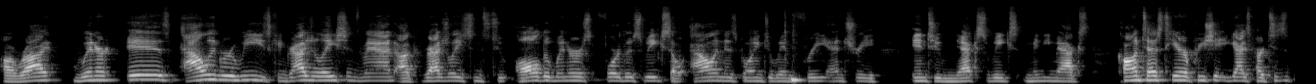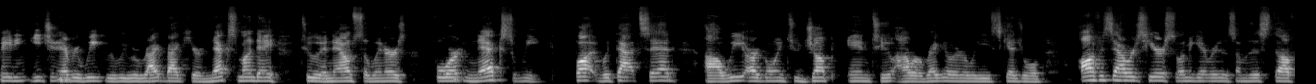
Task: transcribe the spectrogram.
All right. Winner is Alan Ruiz. Congratulations, man. Uh, congratulations to all the winners for this week. So, Alan is going to win free entry into next week's Mini Max contest here. Appreciate you guys participating each and every week. We will be right back here next Monday to announce the winners for next week. But with that said, uh, we are going to jump into our regularly scheduled office hours here. So, let me get rid of some of this stuff.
